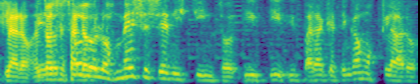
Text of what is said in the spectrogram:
Claro, entonces todos los meses es distinto y, para que tengamos claro,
